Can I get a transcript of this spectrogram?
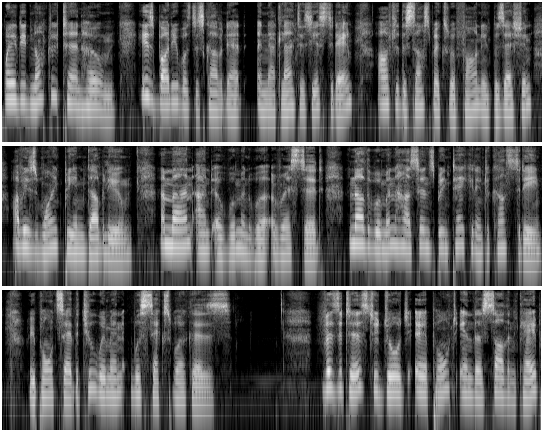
when he did not return home. His body was discovered at, in Atlantis yesterday after the suspects were found in possession of his white BMW. A man and a woman were arrested. Another woman has since been taken into custody. Reports say the two women were sex workers. Visitors to George Airport in the Southern Cape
